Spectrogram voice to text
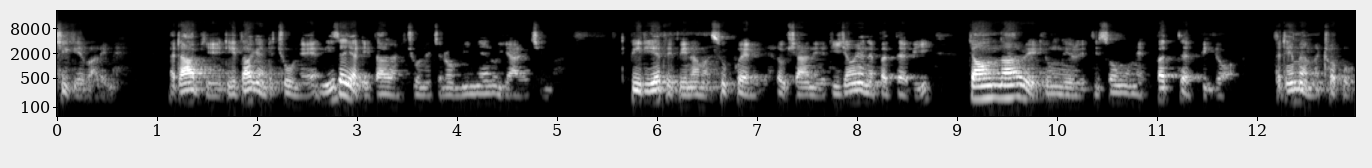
ရှိခဲ့ပါလိမ့်မယ်အဒါအပြင်ဒေတာကန်တချို့နဲ့နီးစပ်ရဒေတာကန်တချို့နဲ့ကျွန်တော်မြင်မြန်လို့ရတဲ့အချိန်မှာ PDF တွေပေးနာမှာစုဖွဲ့နေတယ်လှုပ်ရှားနေတယ်ဒီအကြောင်းအရာနဲ့ပတ်သက်ပြီးကျောင်းသားတွေလူငယ်တွေတည်ဆုံမှုနဲ့ပတ်သက်ပြီးတော့သတင်းမှန်မထွက်ဖို့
